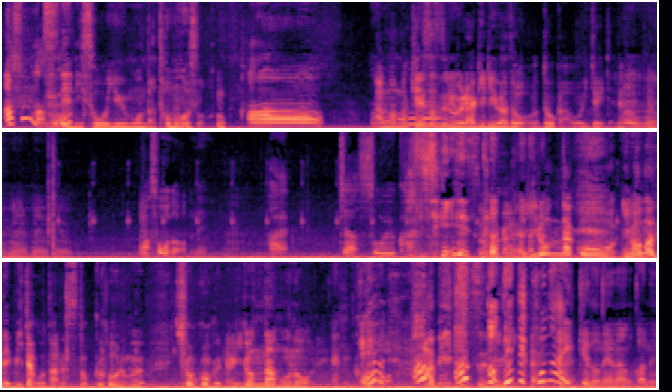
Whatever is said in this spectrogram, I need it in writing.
あ、そうなの？常にそういうもんだと思うぞ。あー。あまあまあ、警察の裏切りはどうどうかは置いといてね。うんうんうんうんうん。まあそうだわね。はい。じゃあそういう感じでいいですそうかだからいろんなこう、今まで見たことあるストックホルム症候群のいろんなものをね、こう、浴びパつつッと出てこないけどねなんかね。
